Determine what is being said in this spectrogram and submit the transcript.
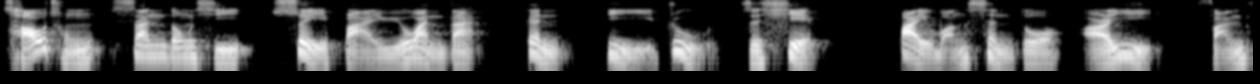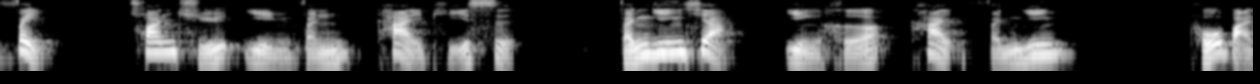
曹从山东西遂百余万担，更。地柱之县，败亡甚多，而亦繁废。川渠引汾开皮氏，汾阴下引河开汾阴，蒲坂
